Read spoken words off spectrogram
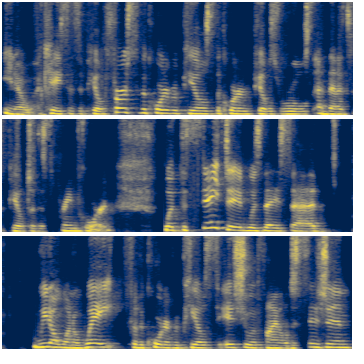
you know, a case is appealed first to the Court of Appeals, the Court of Appeals rules, and then it's appealed to the Supreme Court. What the state did was they said, we don't want to wait for the Court of Appeals to issue a final decision.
